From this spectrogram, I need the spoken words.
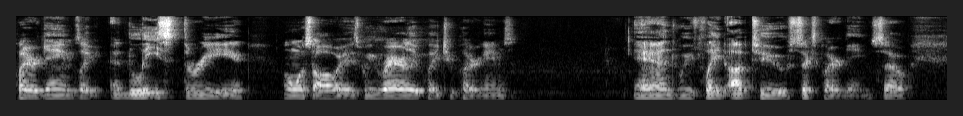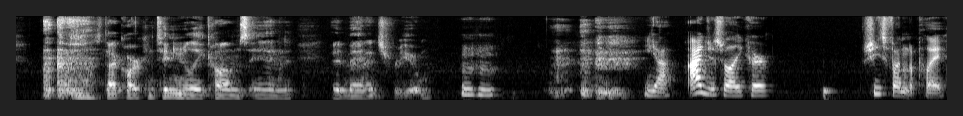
player games, like at least three, almost always. We rarely play two player games. And we've played up to six player games. So that card continually comes in advantage for you. Mm-hmm. yeah, I just like her. She's fun to play.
